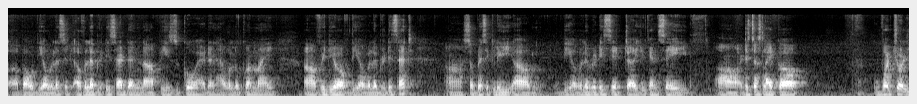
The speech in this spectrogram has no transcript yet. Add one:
about the availability set then uh, please go ahead and have a look on my uh, video of the availability set. Uh, so basically um, the availability set uh, you can say it is just like a virtual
